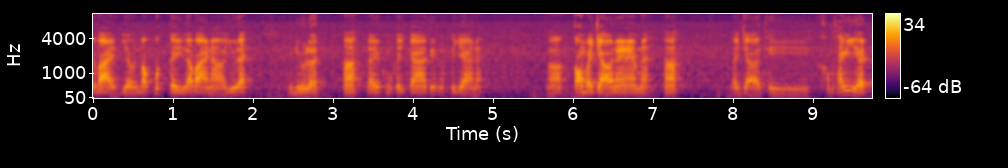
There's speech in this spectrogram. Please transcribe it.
cái bài. Giờ mình bóc bất kỳ lá bài nào ở dưới đây, mình đưa lên, ha. Đây cũng cây ca tiếp là cây già nè đó còn bài chợ này anh em nè ha. Bài chợ thì không thấy gì hết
